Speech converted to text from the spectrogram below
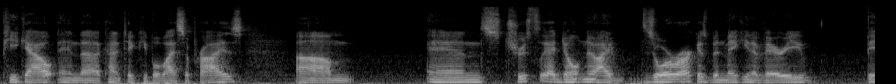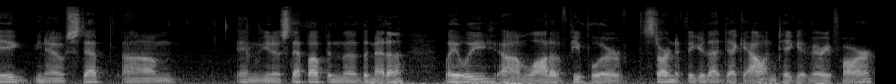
peek out and uh, kind of take people by surprise. Um, and truthfully, I don't know. I Zoroark has been making a very big, you know, step um, and you know step up in the the meta lately. Um, a lot of people are starting to figure that deck out and take it very far.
